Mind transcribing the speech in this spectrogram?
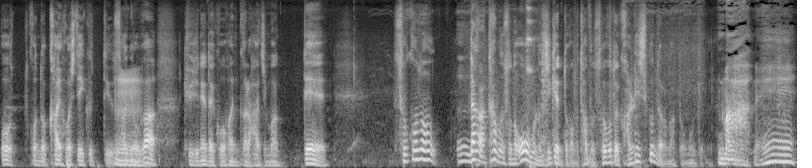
を今度解放していくっていう作業が90年代後半から始まってそこのんだから多分そのオウムの事件とかも多分そういうことに関連してくんだろうなと思うけどね。まあね。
